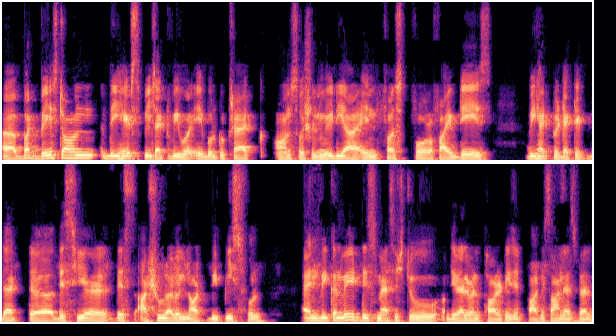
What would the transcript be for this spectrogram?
but based on the hate speech that we were able to track on social media in first four or five days we had predicted that uh, this year this Ashura will not be peaceful. And we conveyed this message to the relevant authorities in Pakistan as well.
